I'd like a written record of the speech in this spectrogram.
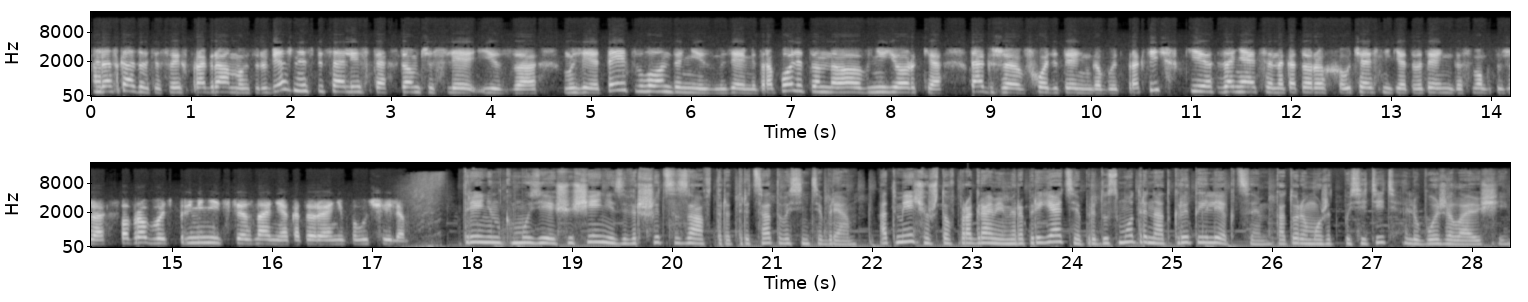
рассказывать о своих программах зарубежные специалисты, в том числе из музея Тейт в Лондоне, из музея Метрополитен в Нью-Йорке. Также в ходе тренинга будут практические занятия, на которых участники этого тренинга смогут уже попробовать применить те знания, которые они получили. Тренинг «Музей ощущений» завершится завтра, 30 сентября. Отмечу, что в программе мероприятия предусмотрены открытые лекции, которые может посетить любой желающий.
